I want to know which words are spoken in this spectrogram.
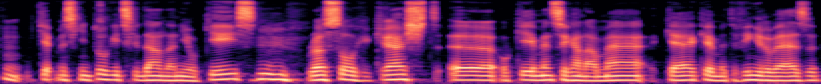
hm, ik heb misschien toch iets gedaan dat niet oké is. Russell gecrashed. eh, oké, mensen gaan naar mij kijken met de vinger wijzen.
